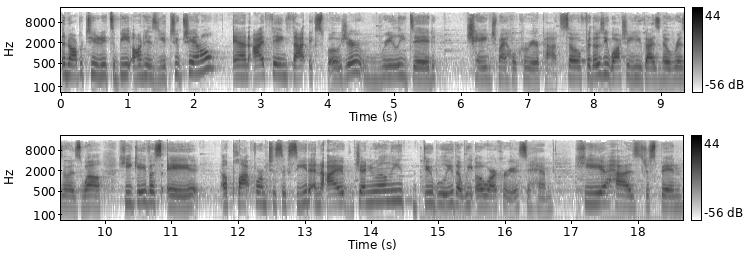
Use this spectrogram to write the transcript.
an opportunity to be on his YouTube channel, and I think that exposure really did change my whole career path. So for those of you watching, you guys know Rizzo as well. He gave us a a platform to succeed, and I genuinely do believe that we owe our careers to him. He has just been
